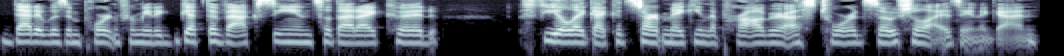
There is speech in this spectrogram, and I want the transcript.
that it was important for me to get the vaccine so that I could feel like I could start making the progress towards socializing again.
